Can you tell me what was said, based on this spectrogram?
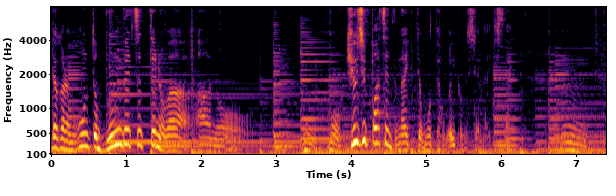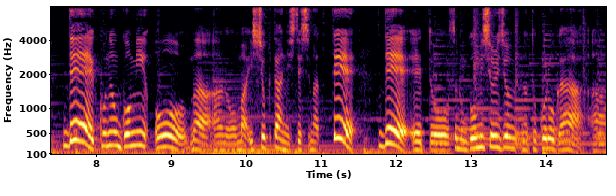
だからもう本当分別っていうのはあの、うん、もう90%ないって思った方がいいかもしれないですね。でこのゴミを、まああのまあ、一色単にしてしまってで、えーと、そのゴミ処理場のところがあの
